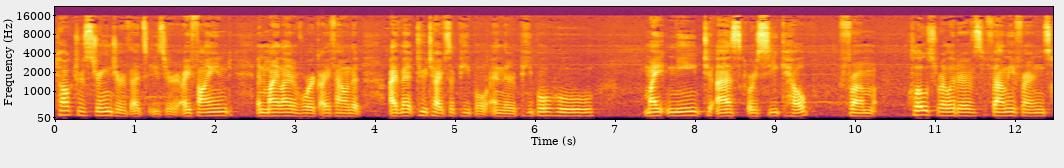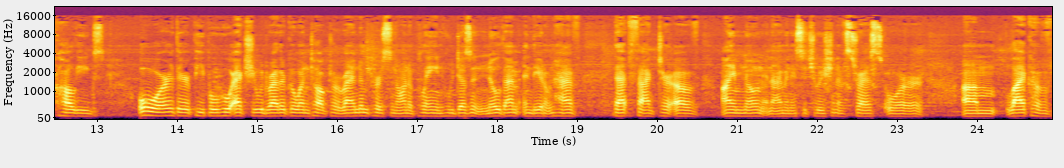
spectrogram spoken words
talk to a stranger if that's easier. I find in my line of work, I found that I've met two types of people, and there are people who might need to ask or seek help from close relatives, family, friends, colleagues or there are people who actually would rather go and talk to a random person on a plane who doesn't know them and they don't have that factor of I'm known and I'm in a situation of stress or um, lack of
